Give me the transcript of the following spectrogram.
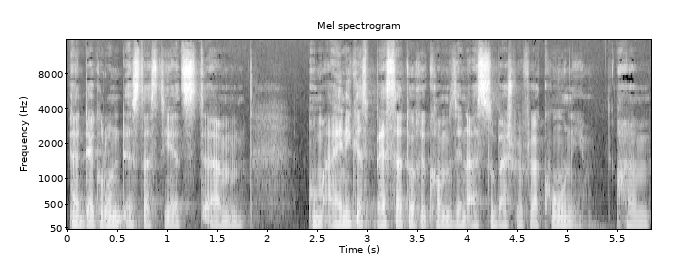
äh, der Grund ist, dass die jetzt ähm, um einiges besser durchgekommen sind als zum Beispiel Flaconi. Ähm,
